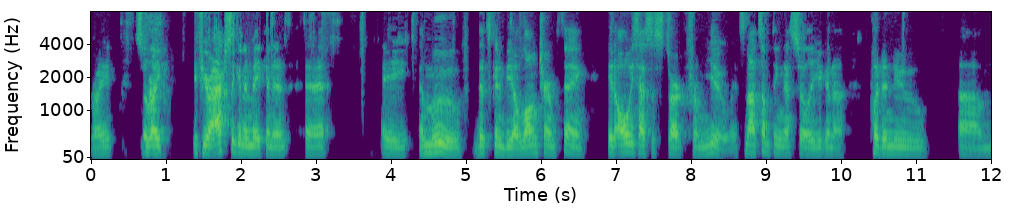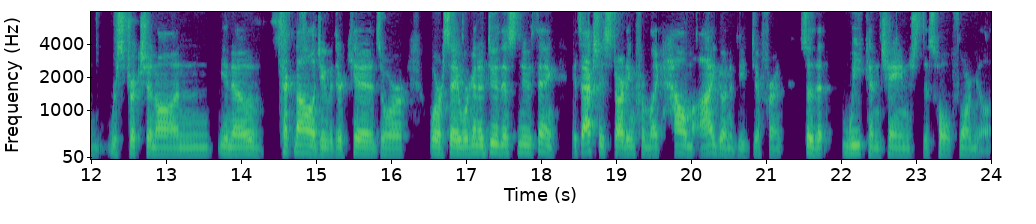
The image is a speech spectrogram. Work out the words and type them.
right so right. like if you're actually going to make an, a, a, a move that's going to be a long-term thing it always has to start from you it's not something necessarily you're going to put a new um, restriction on you know technology with your kids or or say we're going to do this new thing. It's actually starting from like how am i going to be different so that we can change this whole formula?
